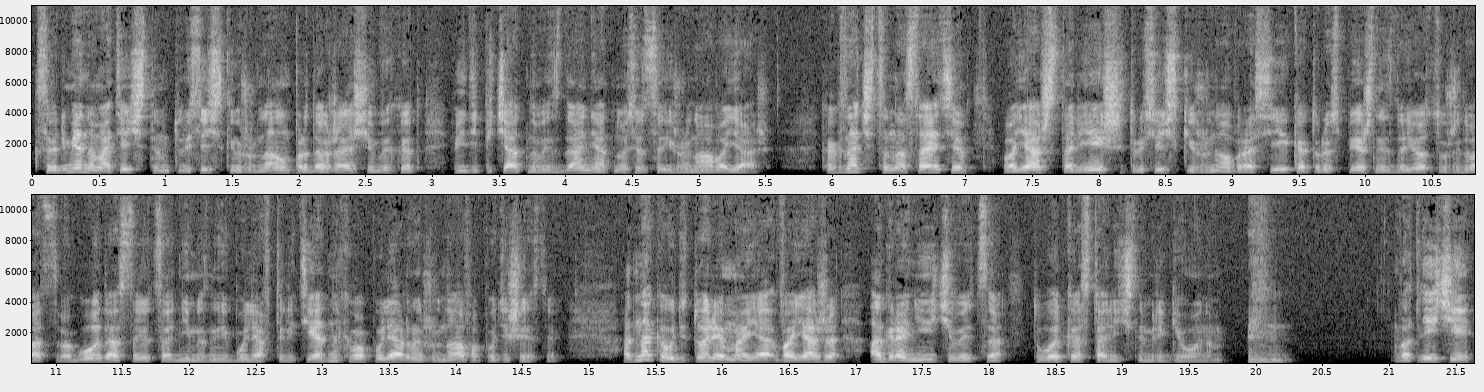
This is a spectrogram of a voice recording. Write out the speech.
К современным отечественным туристическим журналам, продолжающим выход в виде печатного издания, относится и журнал «Вояж». Как значится на сайте, «Вояж» – старейший туристический журнал в России, который успешно издается уже 22 года, остается одним из наиболее авторитетных и популярных журналов о путешествиях. Однако аудитория моя «Вояжа» ограничивается только столичным регионом. В отличие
